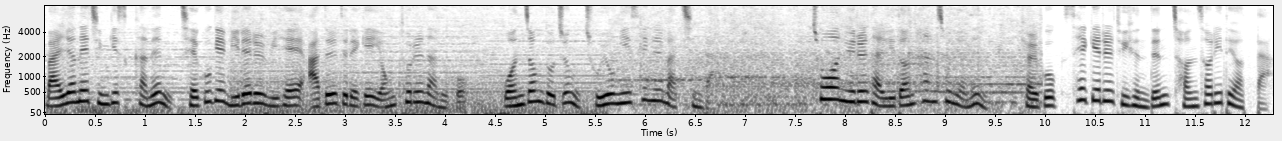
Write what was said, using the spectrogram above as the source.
말년의 징기스칸은 제국의 미래를 위해 아들들에게 영토를 나누고 원정 도중 조용히 생을 마친다. 초원 위를 달리던 한 소녀는 결국 세계를 뒤흔든 전설이 되었다.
